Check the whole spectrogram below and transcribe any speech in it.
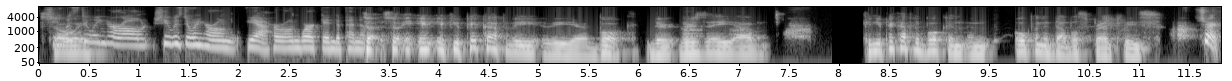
she so was doing her own she was doing her own yeah her own work independently. So, so if, if you pick up the the uh, book there there's a um, can you pick up the book and, and open a double spread please? Sure.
